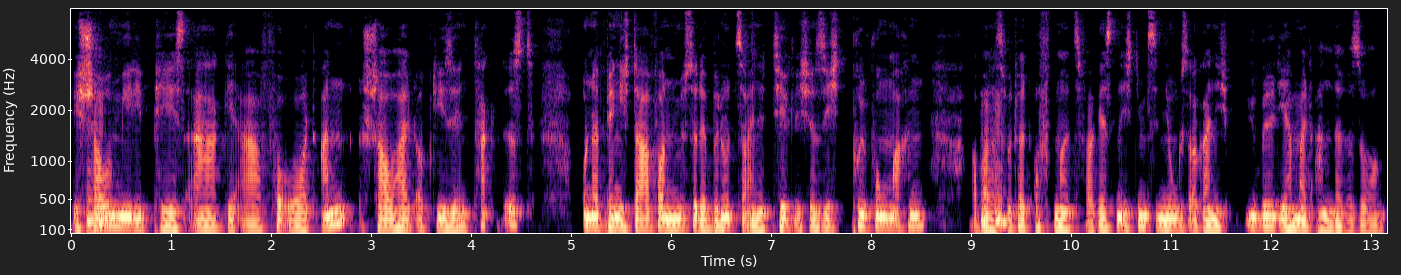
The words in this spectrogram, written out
Ich schaue mhm. mir die PSA GA vor Ort an, schaue halt, ob diese intakt ist. Unabhängig davon müsste der Benutzer eine tägliche Sichtprüfung machen aber mhm. das wird halt oftmals vergessen. Ich nehme es den Jungs auch gar nicht übel, die haben halt andere Sorgen.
